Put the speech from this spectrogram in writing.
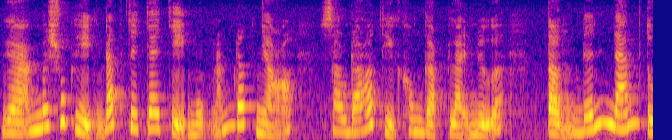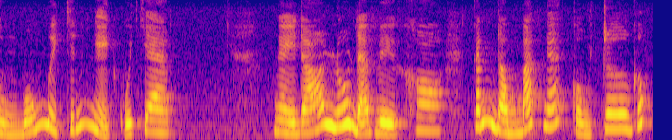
gã mới xuất hiện đắp cho cha chị một nắm đất nhỏ, sau đó thì không gặp lại nữa, tận đến đám tuần 49 ngày của cha. Ngày đó lúa đã về kho, cánh đồng bát ngát còn trơ gốc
